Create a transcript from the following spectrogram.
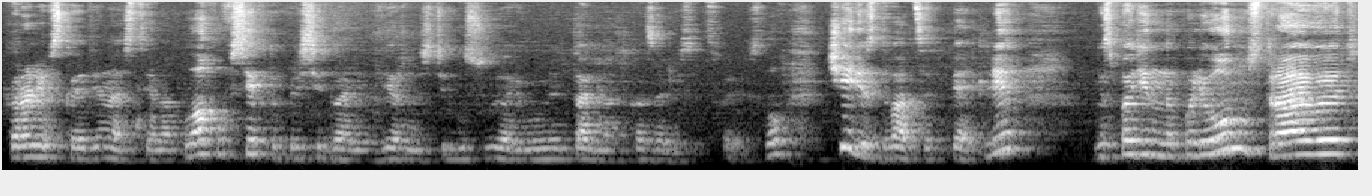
королевская династия на плаху, все, кто присягали верности государю, моментально отказались от своих слов. Через 25 лет господин Наполеон устраивает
